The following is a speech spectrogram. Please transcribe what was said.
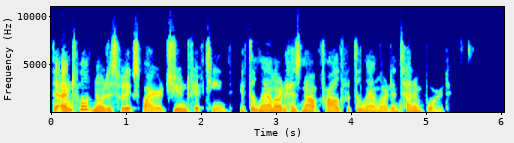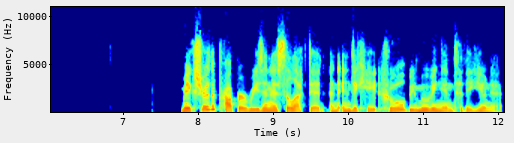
the N12 notice would expire June 15th if the landlord has not filed with the Landlord and Tenant Board. Make sure the proper reason is selected and indicate who will be moving into the unit.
